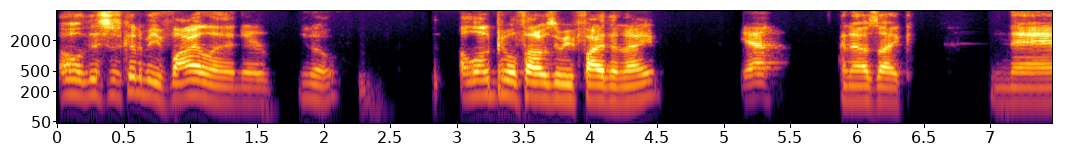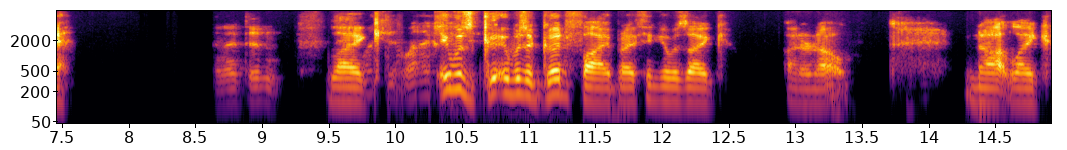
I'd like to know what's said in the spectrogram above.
oh, this is gonna be violent, or you know, a lot of people thought it was gonna be fight of the night, yeah, and I was like, nah. and it didn't. Like What did- what it was did- good. It was a good fight, but I think it was like I don't know, not like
